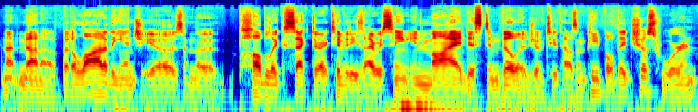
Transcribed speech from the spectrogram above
not none of, but a lot of the NGOs and the public sector activities I was seeing in my distant village of 2,000 people, they just weren't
